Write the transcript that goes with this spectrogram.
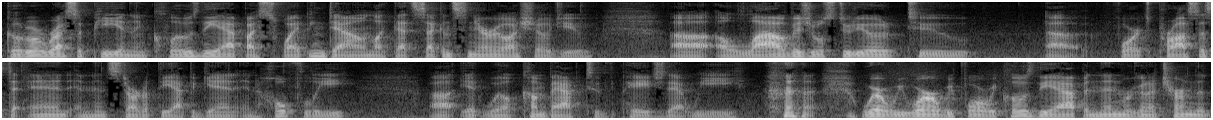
go to a recipe and then close the app by swiping down like that second scenario I showed you uh, allow Visual Studio to uh, for its process to end and then start up the app again and hopefully uh, it will come back to the page that we where we were before we closed the app, and then we're going to turn the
